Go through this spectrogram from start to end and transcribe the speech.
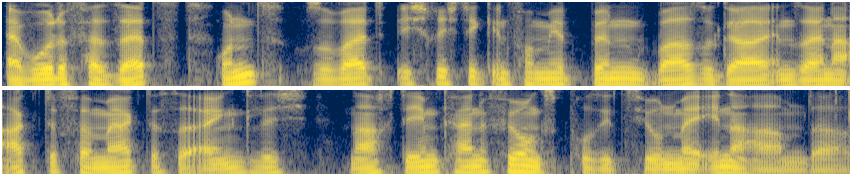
Er wurde versetzt und soweit ich richtig informiert bin, war sogar in seiner Akte vermerkt, dass er eigentlich nachdem keine Führungsposition mehr innehaben darf.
